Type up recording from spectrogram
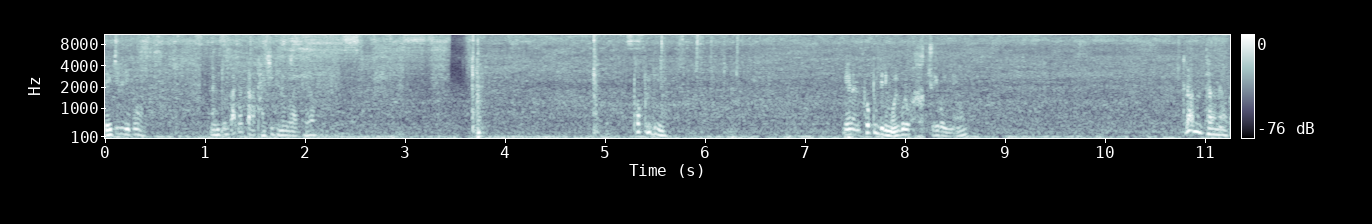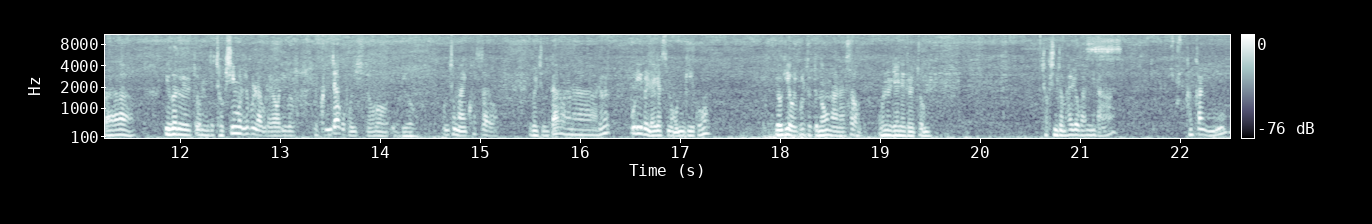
내질리도 물좀 빠졌다가 다시 드는 것 같아요. Purple Dream 얘는 Purple Dream 얼굴을 확 죽이고 있네요. 트라문타나가 이거를 좀 적심을 해보려고 그래요. 이거 근자고 보이시죠? 여기요 엄청 많이 컸어요. 이걸 지금 따로 하나를 뿌리를 내렸으면 옮기고 여기 얼굴도 너무 많아서 오늘 얘네들 좀 적심 좀 하려고 합니다. 깜깜이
